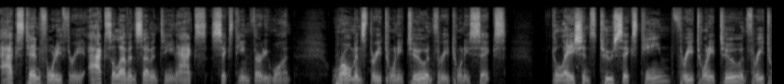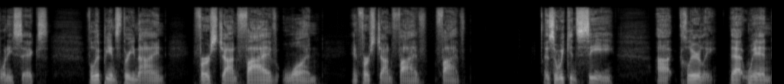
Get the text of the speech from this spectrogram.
Acts 10:43, Acts 11:17, Acts 16:31, Romans 3:22 and 3:26, Galatians 2:16, 3:22 and 3:26, Philippians 3:9, 1 John 5, 1, and 1 John 5, 5. And so we can see uh, clearly that when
